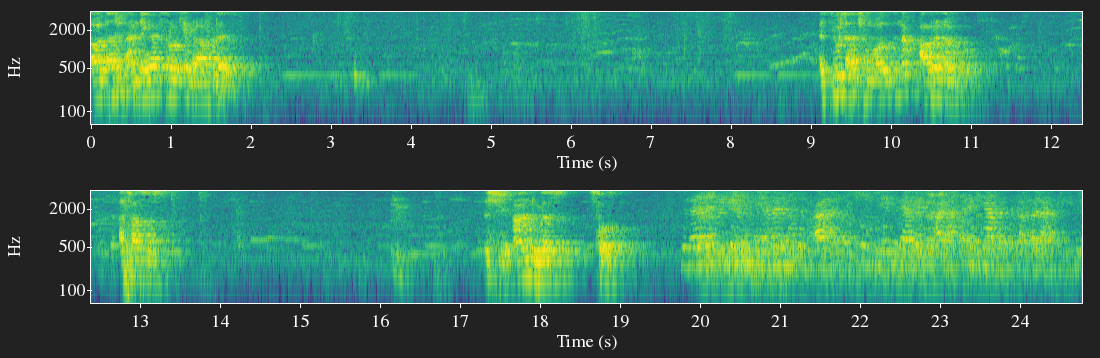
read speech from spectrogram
አወጣችሁት። አንደኛ ተሰሎንቄ ምዕራፍ ሁለት እስቲ ሁላችሁም አውጡትና አብረን አንብበው። አስራ ሶስት እሺ፣ አንድ ሁለት ሶስት። ስለዚህም የመልእክት ቃል እርሱም የእግዚአብሔር ቃል ከእኛ በተቀበላችሁ ጊዜ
